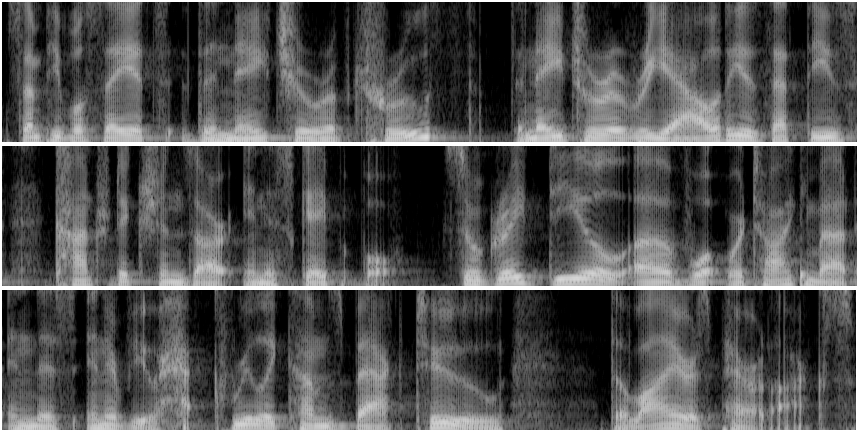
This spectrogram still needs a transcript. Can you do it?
Some people say it's the nature of truth. The nature of reality is that these contradictions are inescapable. So, a great deal of what we're talking about in this interview really comes back to the liar's paradox,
